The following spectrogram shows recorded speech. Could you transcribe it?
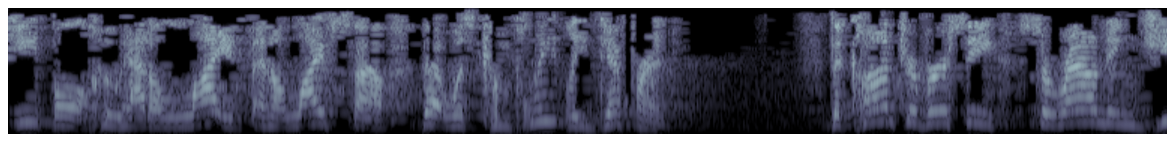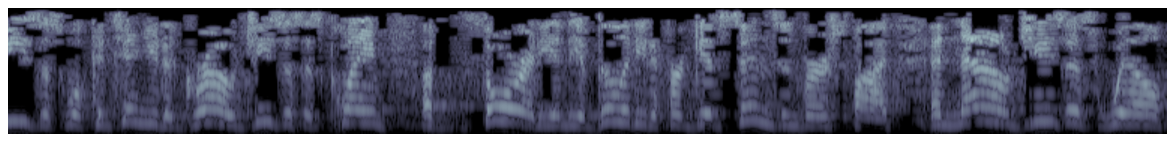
people who had a life and a lifestyle that was completely different. The controversy surrounding Jesus will continue to grow. Jesus has claimed authority and the ability to forgive sins in verse 5. And now Jesus will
